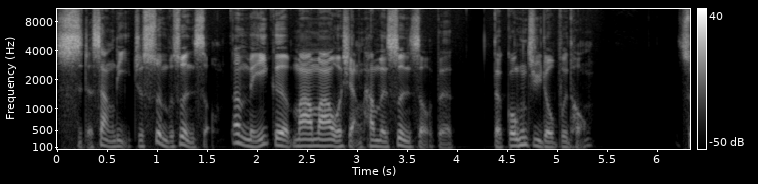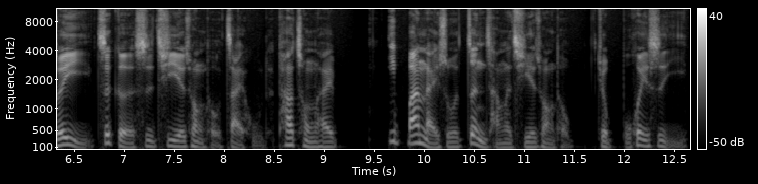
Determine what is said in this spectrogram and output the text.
使得上力，就顺不顺手。那每一个妈妈，我想他们顺手的的工具都不同。所以这个是企业创投在乎的，他从来一般来说正常的企业创投就不会是以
